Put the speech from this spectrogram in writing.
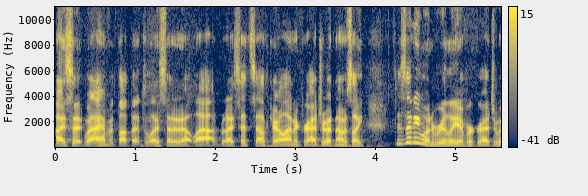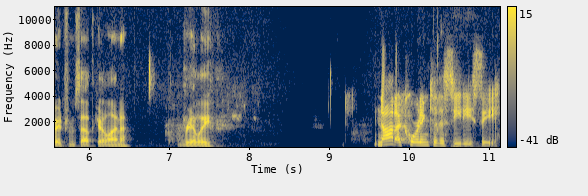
I said well, I haven't thought that till I said it out loud, but I said South Carolina graduate and I was like, does anyone really ever graduate from South Carolina? Really? Not according to the CDC.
